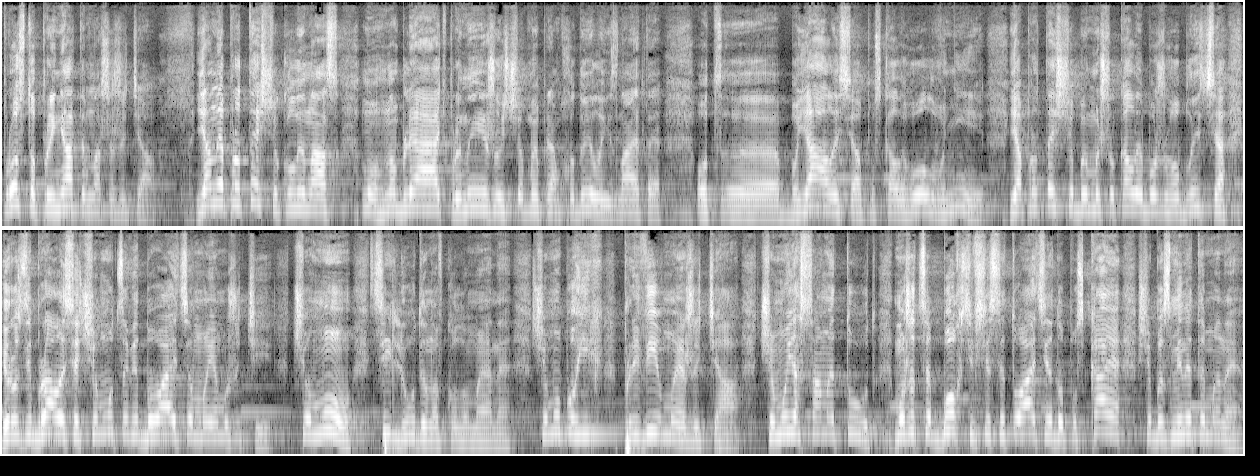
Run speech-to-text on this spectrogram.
Просто прийняти в наше життя. Я не про те, що коли нас ну, гноблять, принижують, щоб ми прям ходили і, знаєте, от е, боялися, опускали голову. Ні. Я про те, щоб ми шукали Божого обличчя і розібралися, чому це відбувається в моєму житті. Чому ці люди навколо мене? Чому Бог їх привів в моє життя? Чому я саме тут? Може, це Бог ці всі ситуації допускає, щоб змінити мене?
